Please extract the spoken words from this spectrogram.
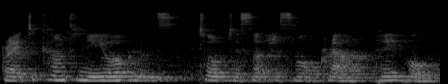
great to come to New York and talk to such a small crowd of people.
